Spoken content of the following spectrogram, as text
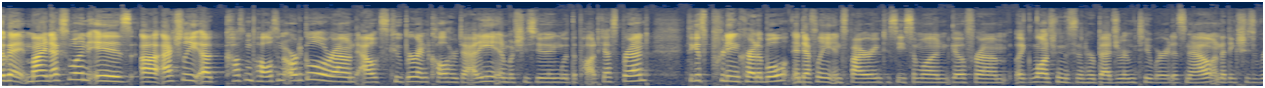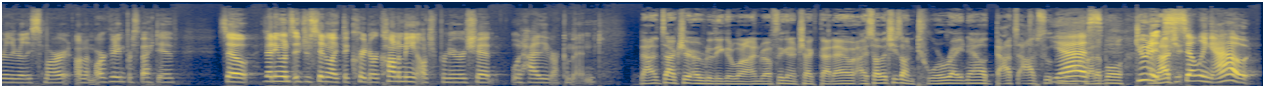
Okay, my next one is uh, actually a Cosmopolitan article around Alex Cooper and Call Her Daddy and what she's doing with the podcast brand. I think it's pretty incredible and definitely inspiring to see someone go from like launching this in her bedroom to where it is now. And I think she's really, really smart on a marketing perspective. So if anyone's interested in like the creator economy, entrepreneurship, would highly recommend. That's actually a really good one. I'm definitely gonna check that out. I saw that she's on tour right now. That's absolutely Yes, incredible, dude, Imagine, it's selling out.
